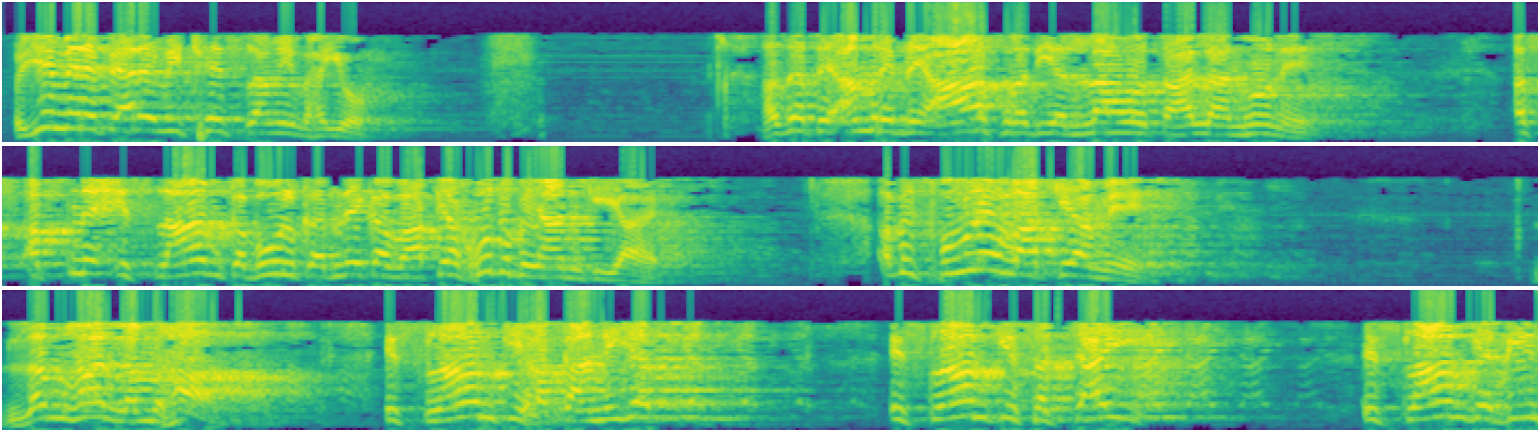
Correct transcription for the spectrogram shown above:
اور یہ میرے پیارے میٹھے اسلامی بھائیوں، حضرت امر ابن آس رضی اللہ تعالی عنہ نے اپنے اسلام قبول کرنے کا واقعہ خود بیان کیا ہے۔ اب اس پورے واقعہ میں لمحہ لمحہ اسلام کی حقانیت، اسلام کی سچائی، اسلام کے دین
